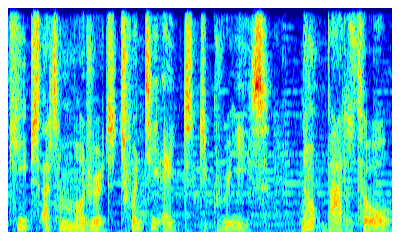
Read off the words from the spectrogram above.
keeps at a moderate 28 degrees. Not bad at all.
